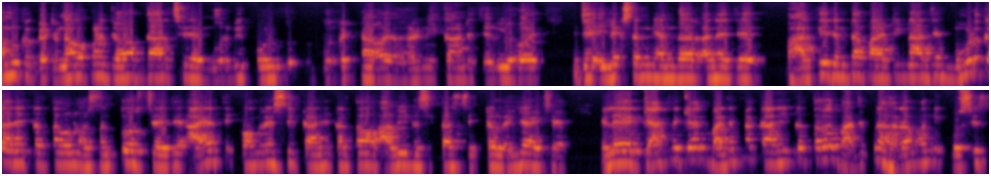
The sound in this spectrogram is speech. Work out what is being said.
અમુક ઘટનાઓ પણ જવાબદાર છે. મોરબી પુલ દુર્ઘટના હોય હરણી કાંડ જેવી હોય, જે ઇલેક્શનની અંદર અને જે ભારતીય જનતા પાર્ટીના જે મૂળ કાર્યકર્તાઓનો અસંતોષ છે, જે આયાથી કોંગ્રેસી કાર્યકર્તાઓ આવીને સીધા સેક્ટર લઈ જાય છે. એટલે ક્યાંક ને ક્યાંક ભાજપના કાર્યકર્તાઓએ ભાજપને હરાવવાની કોશિશ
